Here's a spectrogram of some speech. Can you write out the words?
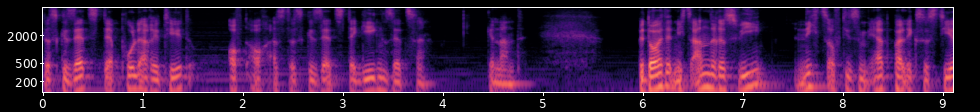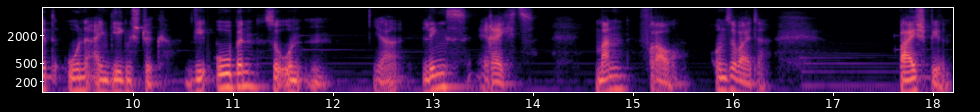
das Gesetz der Polarität, oft auch als das Gesetz der Gegensätze genannt, bedeutet nichts anderes wie, nichts auf diesem Erdball existiert ohne ein Gegenstück. Wie oben, so unten. Ja, links, rechts. Mann, Frau und so weiter. Beispiel.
